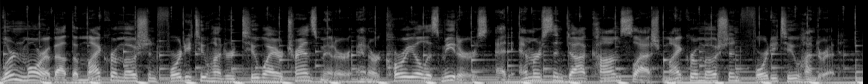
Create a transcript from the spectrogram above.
Learn more about the Micro Motion 4200 two-wire transmitter and our Coriolis meters at emerson.com slash micromotion 4200.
